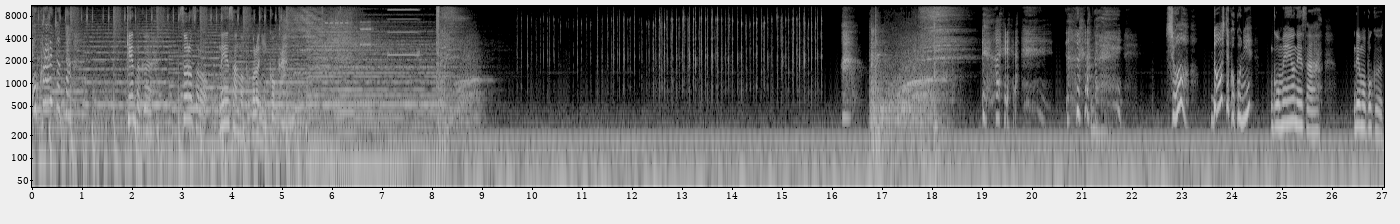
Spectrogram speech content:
怒られちゃった。ケント君そろそろ姉さんのところに行こうかでも僕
